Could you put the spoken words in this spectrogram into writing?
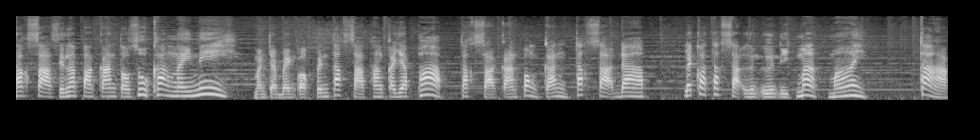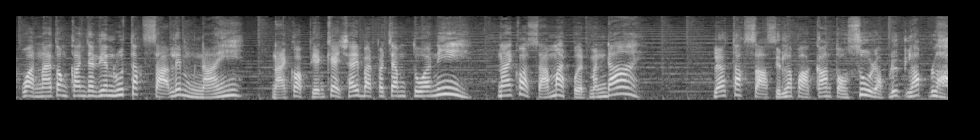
ทักษะศิลปะการต่อสู้ข้างในนี่ มันจะแบ่งออกเป็นทักษะทางกายภาพ ทักษะการป้องกัน ทักษะดาบ และก็ทักษะอื่นๆ อีกมากมาย ถ้าหากว่านายต้องการจะเรียนรู้ทักษะเล่มไหน นายก็เพียงแค่ใช้บัตรประจำตัวนี่ นายก็สามารถเปิดมันได้ แล้วทักษะศิลปะการต่อสู้ระดับลึกลับล่ะ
